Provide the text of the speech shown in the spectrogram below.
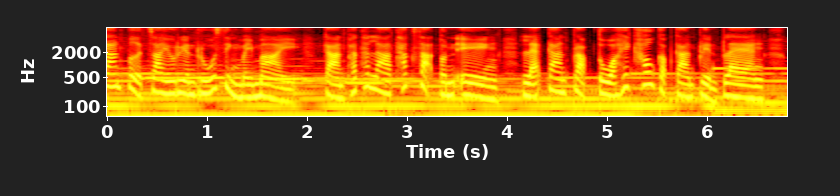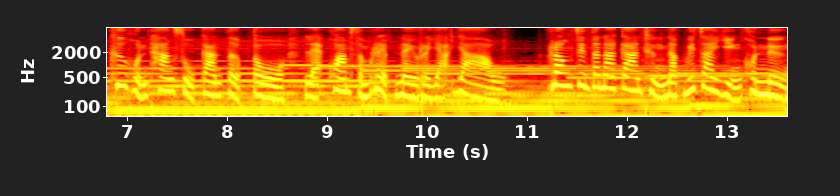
การเปิดใจเรียนรู้สิ่งใหม่ ๆ การพัฒนาทักษะตนเอง และการปรับตัวให้เข้ากับการเปลี่ยนแปลง คือหนทางสู่การเติบโต และความสำเร็จในระยะยาวลองจินตนาการถึงนักวิจัยหญิงคนหนึ่ง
